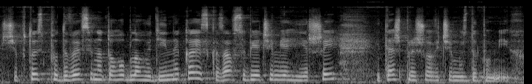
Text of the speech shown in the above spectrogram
щоб хтось подивився на того благодійника і сказав собі, чим я гірший, і теж прийшов і чимось допоміг.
